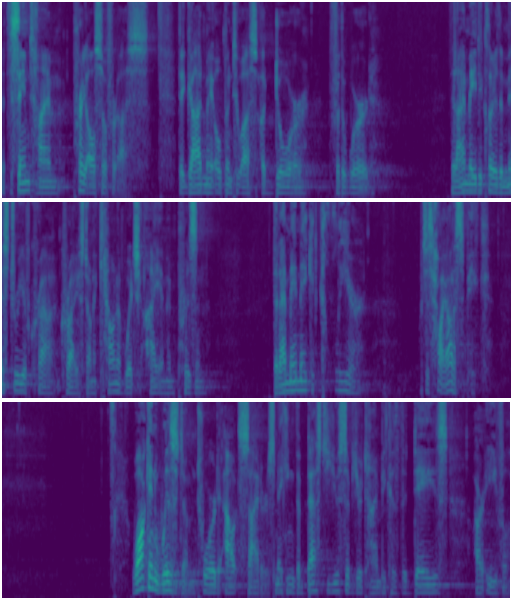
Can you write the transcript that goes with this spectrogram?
At the same time, pray also for us, that God may open to us a door for the word, that I may declare the mystery of Christ, on account of which I am in prison, that I may make it clear, which is how I ought to speak Walk in wisdom toward outsiders, making the best use of your time because the days are evil.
